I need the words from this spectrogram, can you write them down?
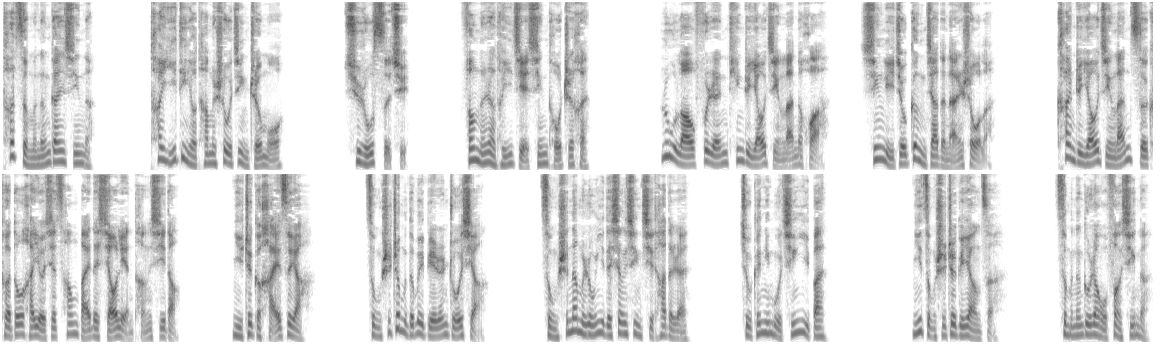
他怎么能甘心呢？他一定要他们受尽折磨，屈辱死去，方能让他以解心头之恨。陆老夫人听着姚锦兰的话，心里就更加的难受了。看着姚锦兰此刻都还有些苍白的小脸，疼惜道：“你这个孩子呀，总是这么的为别人着想，总是那么容易的相信其他的人，就跟你母亲一般。你总是这个样子，怎么能够让我放心呢？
